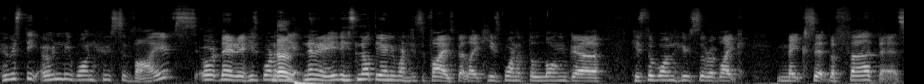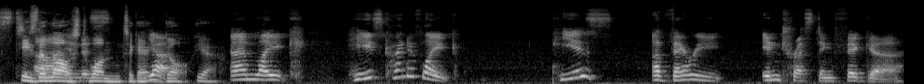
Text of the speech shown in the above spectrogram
who is the only one who survives? Or no, no, he's one No. of the no, no, he's not the only one who survives, but like he's one of the longer. He's the one who sort of like makes it the furthest. he's the uh, last this- one to get yeah. got. Yeah, and like he's kind of like he is a very interesting figure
